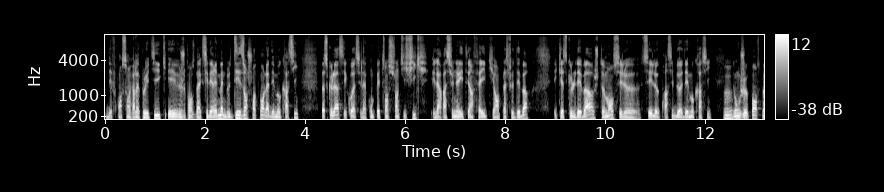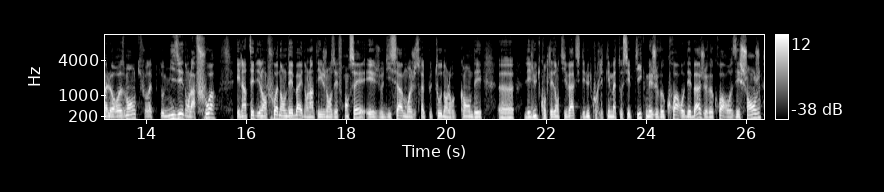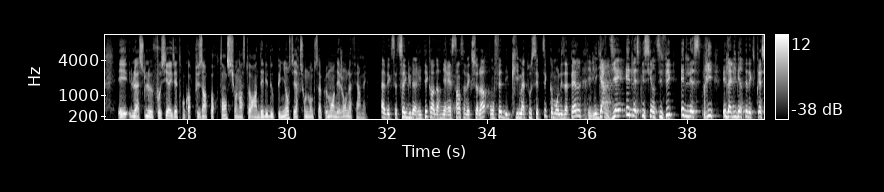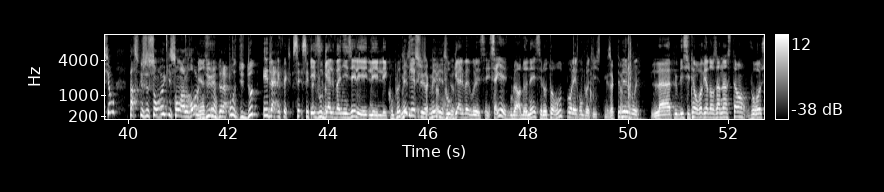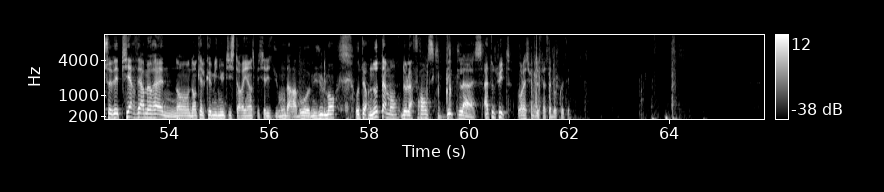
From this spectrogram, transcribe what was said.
des Français envers la politique et je pense va accélérer même le désenchantement de la démocratie. Parce que là c'est quoi? C'est la compétence scientifique et la rationalité infaillible qui remplace le débat. Et qu'est-ce que le débat? Justement c'est le c'est le principe de la démocratie. Mhm. donc je pense malheureusement qu'il faudrait plutôt miser dans la foi et dans le foi dans le débat et dans l'intelligence des Français. Et je dis ça moi je serais plutôt dans le camp des euh, les luttes contre les antivax et des luttes contre les climato-sceptiques mais je veux croire au débat je veux croire aux échanges et là, le fossé risque d'être encore plus important si on instaure un délai d'opinion, c'est-à-dire si on demande tout simplement à des gens de la fermer. avec cette singularité qu'en dernière instance, avec cela, on fait des climato-sceptiques, comme on les appelle, Des les gardiens et de l'esprit scientifique et de l'esprit et de la liberté d'expression, parce que ce sont eux qui sont dans le rôle du- de la pause du doute et de la réflexion. Et vous galvanisez les, les, les complotistes. Mais bien sûr, mais bien Vous sûr. galva- vous laissez- ça y est, vous leur donnez, c'est l'autoroute pour les complotistes. Exactement. bien joué. La publicité, on revient dans un instant. Vous recevez Pierre Vermeren dans, dans quelques minutes, historien, spécialiste du monde arabo-musulman, auteur notamment de La France qui déclasse. A tout de suite pour la suite de Face à vos côtés.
